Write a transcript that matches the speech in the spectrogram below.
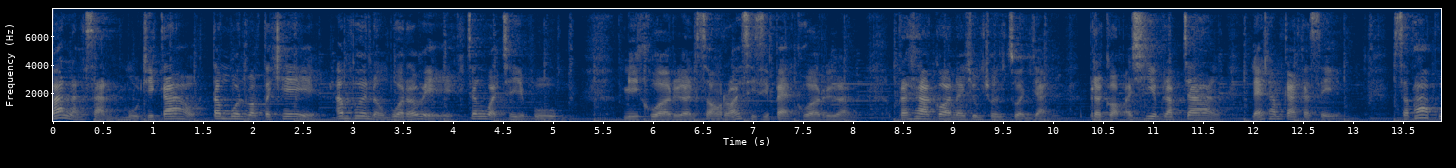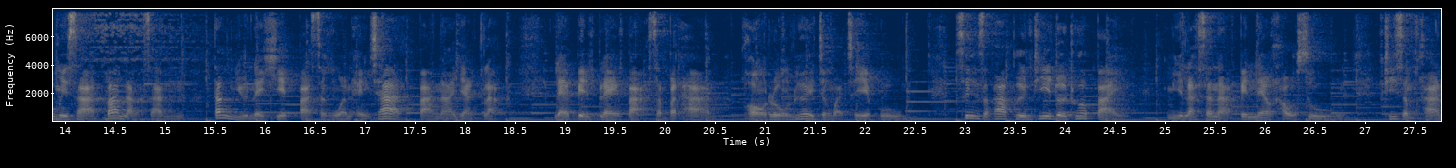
บ้านหลังสันหมู่ที่ 9 ตำบลวังตะเข้อำเภอหนองบัวระเว จังหวัดชัยภูมิ มีครัวเรือน 248 ครัวเรือน ประชากรในชุมชนส่วนใหญ่ ประกอบอาชีพรับจ้าง และทำการเกษตร สภาพภูมิศาสตร์บ้านหลังสัน ตั้งอยู่ในเขตป่าสงวนแห่งชาติป่านายางกลัก และเป็นแปลงป่าสัมปทานของโรงเลื่อยจังหวัดชัยภูมิ ซึ่งสภาพพื้นที่โดยทั่วไป มีลักษณะเป็นแนวเขาสูง ที่สำคัญ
